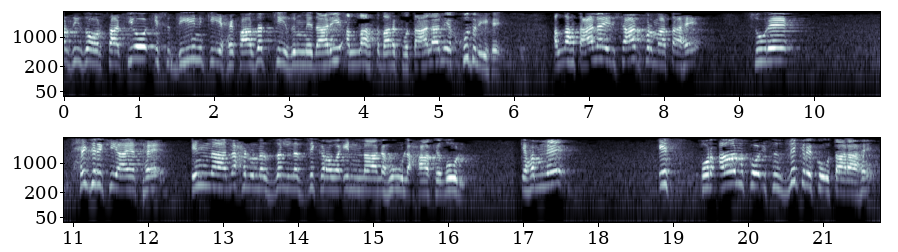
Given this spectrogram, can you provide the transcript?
عزیزوں اور ساتھیوں اس دین کی حفاظت کی ذمہ داری اللہ تبارک و تعالی نے خود لی ہے۔ اللہ تعالی ارشاد فرماتا ہے، سورہ حجر کی آیت ہے۔ انا نحن نزلنا الذکر و انا له لحافظون کہ ہم نے اس قرآن کو، اس ذکر کو اتارا ہے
